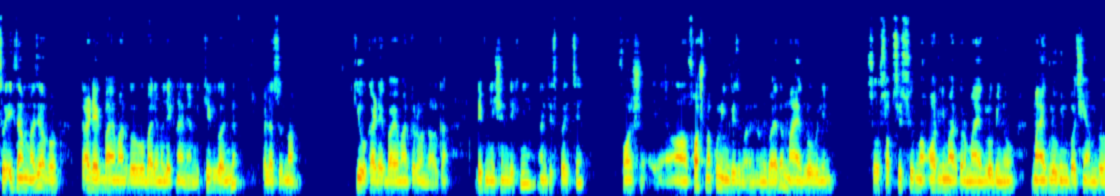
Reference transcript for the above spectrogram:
सो एक्जाममा चाहिँ अब कार्डियाक बायोमार्करको बारेमा लेख्न भने हामीले के के गर्ने पहिला सुरुमा के हो कार्डियाक बायोमार्कर भनेर हल्का डेफिनेसन लेख्ने अनि त्यसपछि चाहिँ फर्स्ट फर्स्टमा कुन इन्क्रिज भन्ने भयो त? मायाग्लोबिन सो सबसे सुरुमा अर्ली मार्कर मायाग्लोबिन हो। मायाग्लोबिन पछि हाम्रो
